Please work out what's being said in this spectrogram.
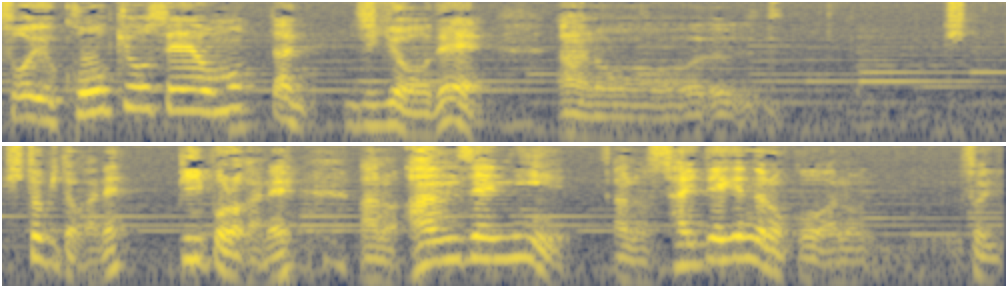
そういう公共性を持った事業であの人々がねピーポロがねあの安全にあの最低限度のこうあのそういう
